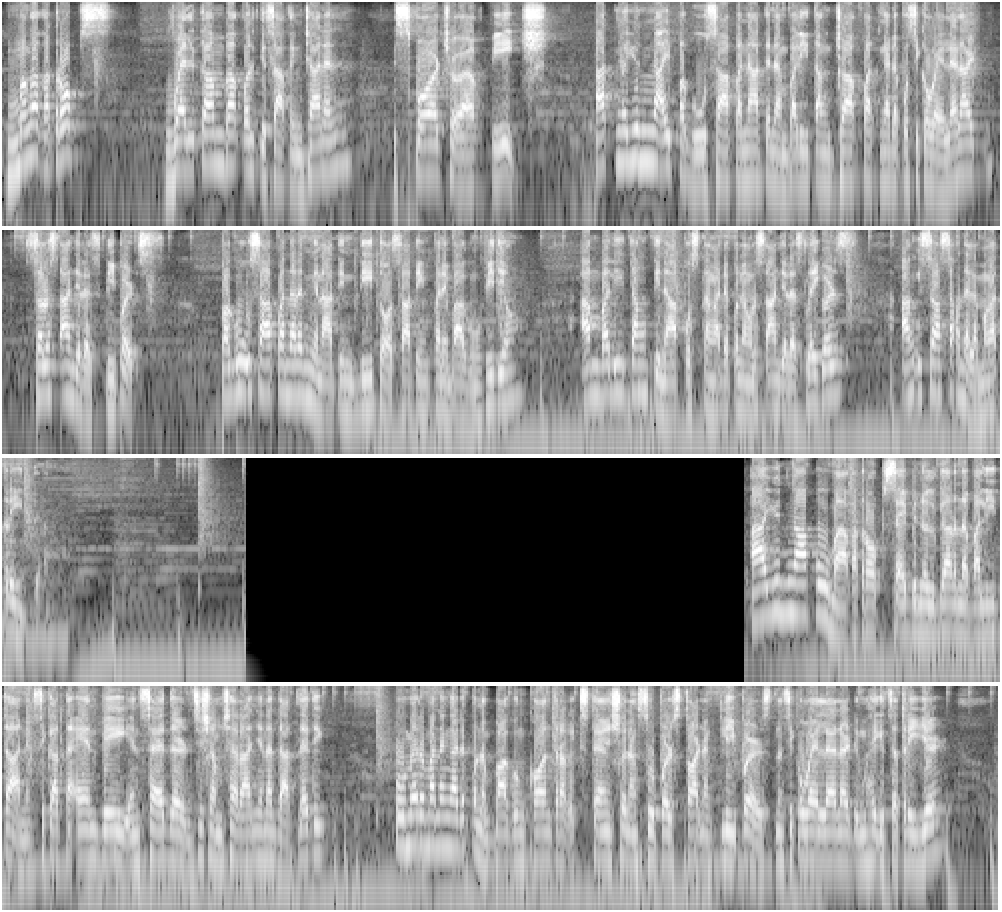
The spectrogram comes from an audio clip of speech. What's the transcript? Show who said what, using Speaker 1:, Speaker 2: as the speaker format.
Speaker 1: Mga katrops, welcome back ulit sa aking channel, Sports Rock PH. At ngayon nga ay pag-uusapan natin ang balitang jackpot nga na po si Kawhi Leonard sa Los Angeles Clippers. Pag-uusapan na rin nga natin dito sa ating panibagong video, ang balitang tinapos na nga na po ng Los Angeles Lakers ang isa sa kanilang mga trade. Ayon nga po mga katrop sa ibinulgar na balita ng sikat na NBA insider si Sham Charania ng The Athletic, pumirma na nga na po ng bagong contract extension ng superstar ng Clippers na si Kawhi Leonard ng mahigit sa 3-year,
